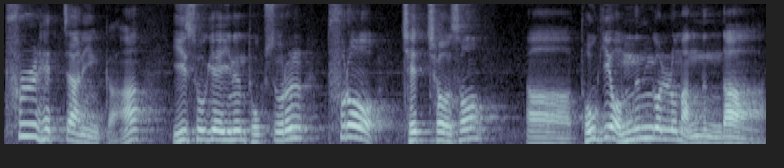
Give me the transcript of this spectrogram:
풀해자니까 이 속에 있는 독소를 풀어 제쳐서 어, 독이 없는 걸로 만든다.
